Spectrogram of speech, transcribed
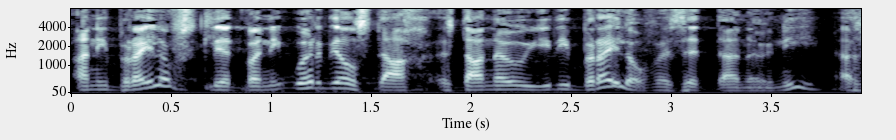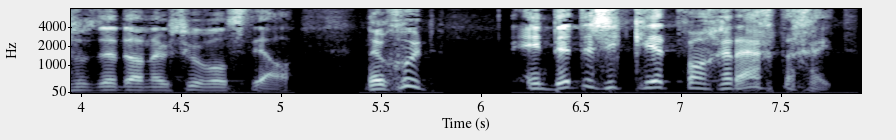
aan die bruilofskleed, want die oordeelsdag is dan nou hierdie bruilof, is dit dan nou nie, as ons dit dan nou so wil stel. Nou goed, en dit is die kleed van gerechtigheid.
